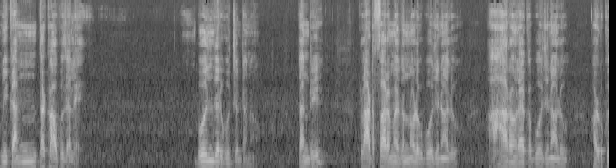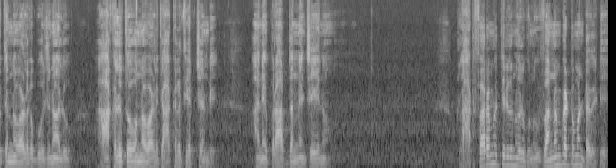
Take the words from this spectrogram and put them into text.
మీకు అంత కాపుదలే. భోజనం జరిగి కూర్చుంటాను. తండ్రి ప్లాట్ఫారం మీద ఉన్న వాళ్ళకి భోజనాలు ఆహారం లేక భోజనాలు అడుకుతున్న వాళ్ళకి భోజనాలు ఆకలితో ఉన్న వాళ్ళకి ఆకలి తీర్చండి అనే ప్రార్థన నేను చేయను. ప్లాట్ఫారం మీద తిరిగిన వాళ్ళకు నువ్వు అన్నం పెట్టమంటావేటి?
